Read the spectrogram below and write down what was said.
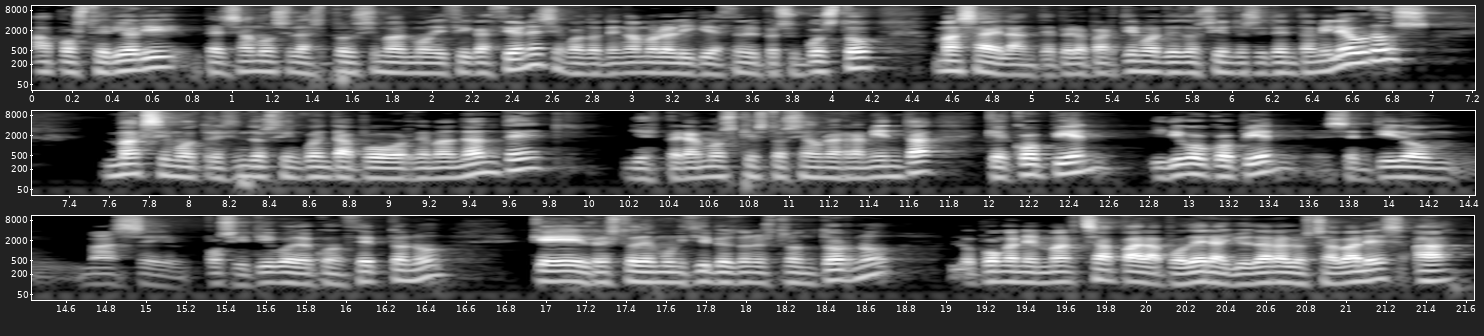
a posteriori, pensamos en las próximas modificaciones, en cuanto tengamos la liquidación del presupuesto más adelante, pero partimos de 270.000 euros, máximo 350 por demandante, y esperamos que esto sea una herramienta que copien, y digo copien, en sentido más eh, positivo del concepto, ¿no? Que el resto de municipios de nuestro entorno lo pongan en marcha para poder ayudar a los chavales a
